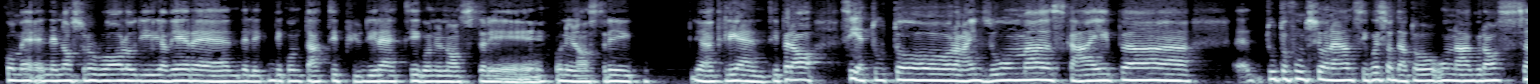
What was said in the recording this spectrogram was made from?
come nel nostro ruolo di avere delle, dei contatti più diretti con i nostri, con i nostri eh, clienti, però sì è tutto oramai Zoom, Skype, tutto funziona, anzi questo ha dato un grosso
